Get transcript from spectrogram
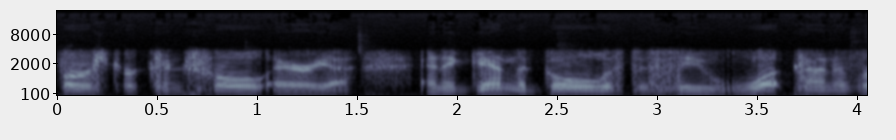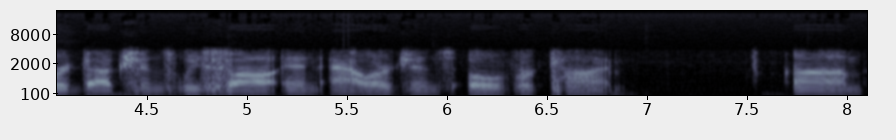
first or control area. And again, the goal was to see what kind of reductions we saw in allergens over time. Um,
